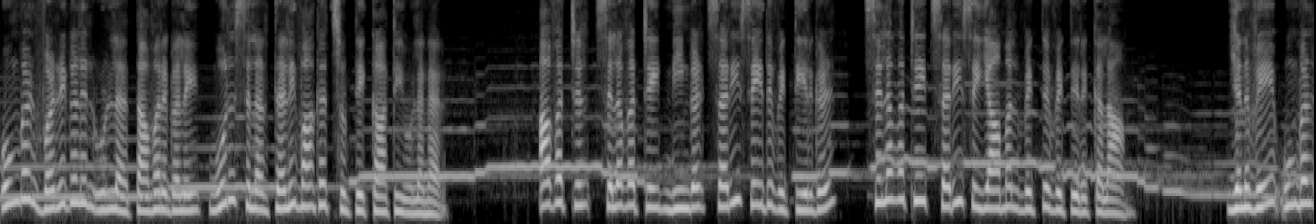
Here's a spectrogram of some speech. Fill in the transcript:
உங்கள் வழிகளில் உள்ள தவறுகளை ஒரு சிலர் தெளிவாக சுட்டிக்காட்டியுள்ளனர். அவற்றில் சிலவற்றை நீங்கள் சரி செய்து விட்டீர்கள் சிலவற்றை சரி செய்யாமல் விட்டு விட்டிருக்கலாம். எனவே உங்கள்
